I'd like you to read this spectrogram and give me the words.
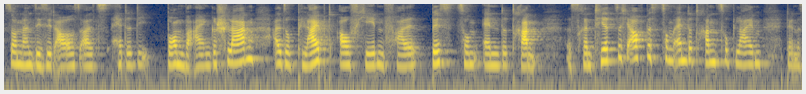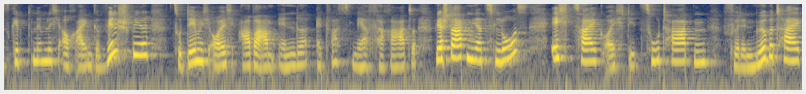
sondern sie sieht aus, als hätte die Bombe eingeschlagen. Also bleibt auf jeden Fall bis zum Ende dran. Es rentiert sich auch bis zum Ende dran zu bleiben, denn es gibt nämlich auch ein Gewinnspiel, zu dem ich euch aber am Ende etwas mehr verrate. Wir starten jetzt los. Ich zeige euch die Zutaten für den Mürbeteig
